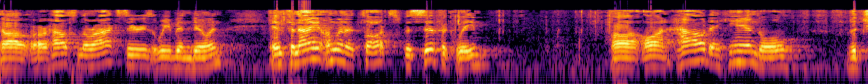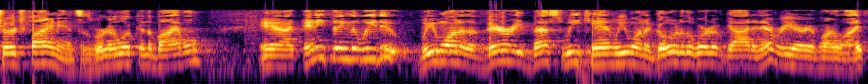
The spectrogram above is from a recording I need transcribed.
uh, our House on the Rock series that we've been doing. And tonight I'm going to talk specifically uh, on how to handle the church finances. We're going to look in the Bible and anything that we do, we want the very best we can. We want to go to the Word of God in every area of our life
